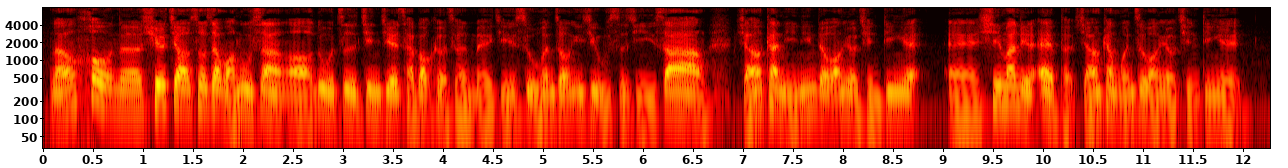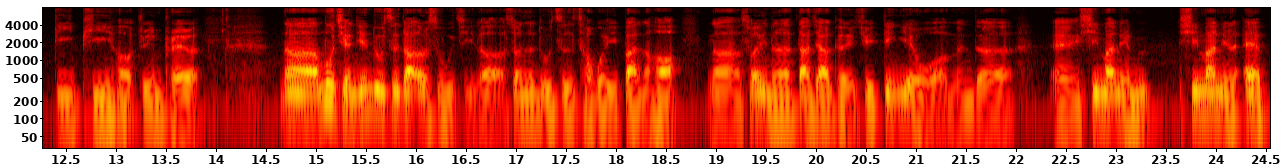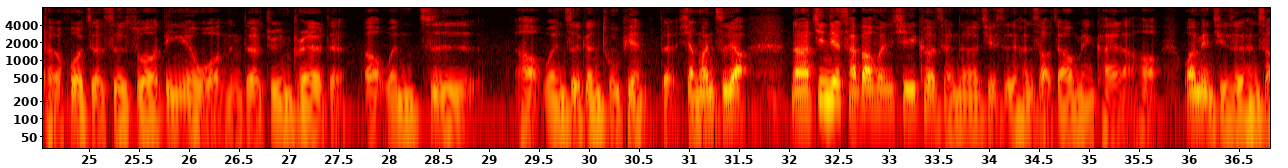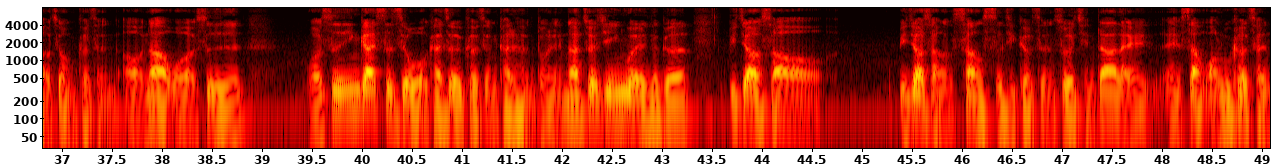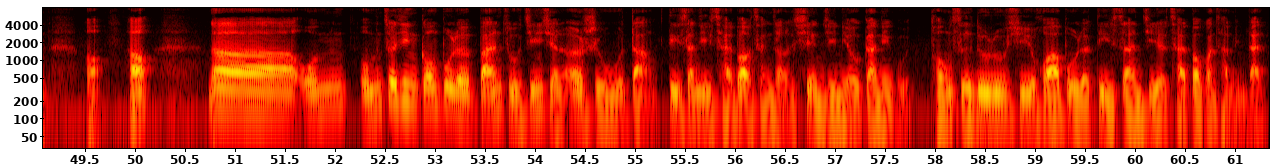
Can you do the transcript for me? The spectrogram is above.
然后呢，薛教授在网络上啊录制进阶财报课程，每集十五分钟，预计五十集以上。想要看影音的网友，请订阅诶西 money 的 app；想要看文字网友，请订阅 DP 哈 Dream Player。那目前已经录制到二十五集了，算是录制超过一半了哈。那所以呢，大家可以去订阅我们的诶新 money 新 money 的 app，或者是说订阅我们的 Dream Player 的呃文字啊文字跟图片的相关资料。那进阶财报分析课程呢，其实很少在外面开了哈，外面其实很少这种课程哦。那我是我是应该是只有我开这个课程开了很多年。那最近因为那个。比较少，比较少上实体课程，所以请大家来诶上网络课程。好，好，那我们我们最近公布了版主精选的二十五档第三季财报成长的现金流概念股，同时陆陆续续发布了第三季的财报观察名单。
